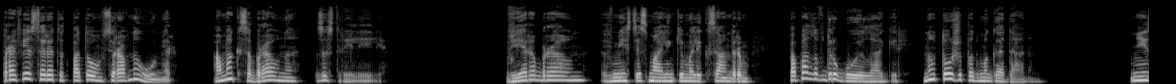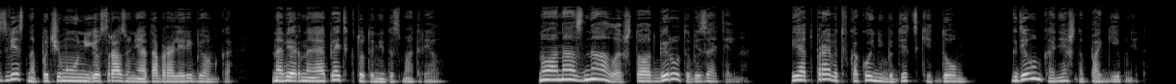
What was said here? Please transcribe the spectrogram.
Профессор этот потом все равно умер, а Макса Брауна застрелили. Вера Браун вместе с маленьким Александром попала в другой лагерь, но тоже под Магаданом. Неизвестно, почему у нее сразу не отобрали ребенка. Наверное, опять кто-то не досмотрел. Но она знала, что отберут обязательно и отправят в какой-нибудь детский дом, где он, конечно, погибнет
